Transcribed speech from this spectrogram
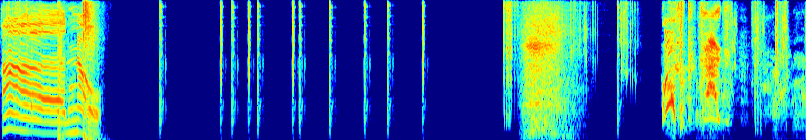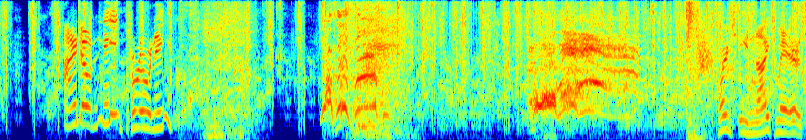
Uh, no. I don't need pruning. Pointy nightmares.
